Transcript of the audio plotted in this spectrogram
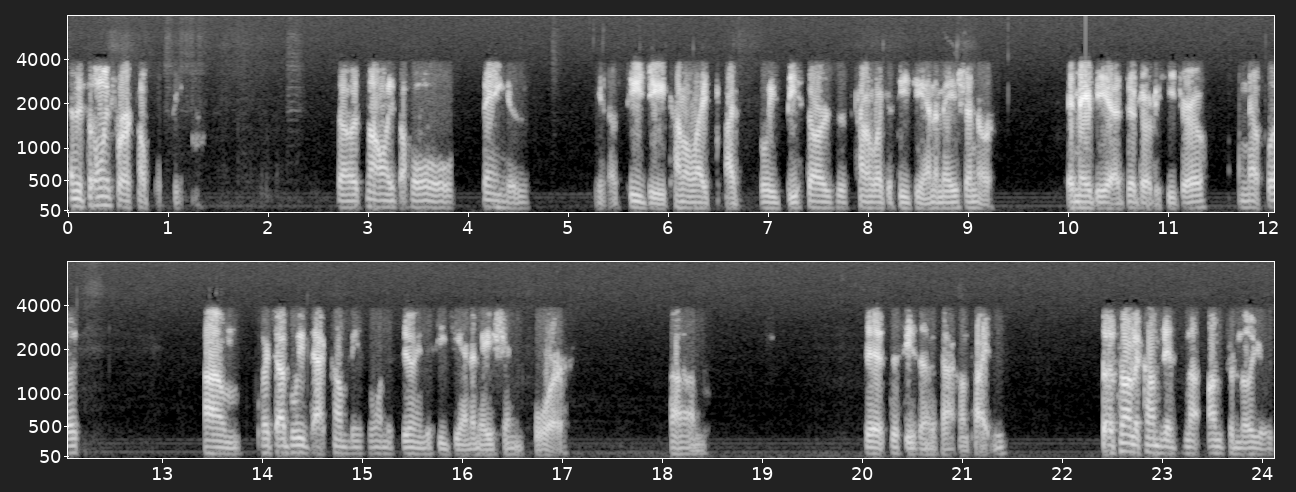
and it's only for a couple scenes. So it's not like the whole thing is, you know, CG, kind of like I believe Beastars is kind of like a CG animation or it may be a Dorohedoro on Netflix. Um, which I believe that company is the one that's doing the CG animation for, um, the, the season of Attack on Titan. So it's not a company that's not unfamiliar with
